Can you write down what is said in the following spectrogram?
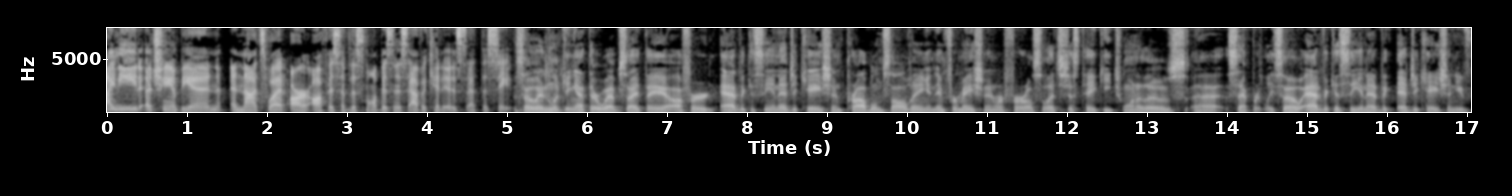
I need a champion, and that's what our Office of the Small Business Advocate is at the state. So, in looking at their website, they offered advocacy and education, problem solving, and information and referral. So, let's just take each one of those uh, separately. So, advocacy and ed- education, you've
